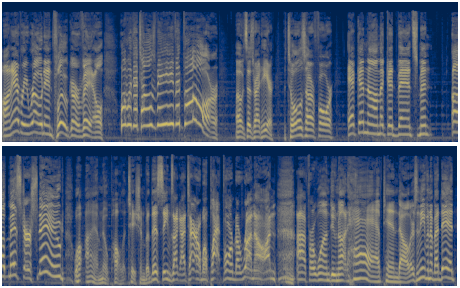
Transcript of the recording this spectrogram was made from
on every road in Pflugerville? What would the tolls be even for? Oh, it says right here the tolls are for economic advancement Uh, of Mr. Snood. Well, I am no politician, but this seems like a terrible platform to run on. I, for one, do not have $10, and even if I did,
